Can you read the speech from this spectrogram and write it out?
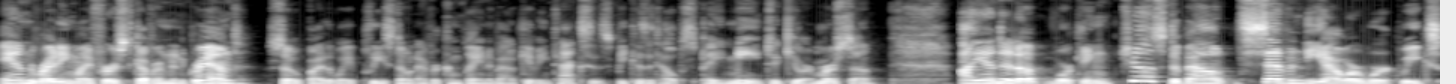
and writing my first government grant, so by the way, please don't ever complain about giving taxes because it helps pay me to cure MRSA, I ended up working just about 70 hour work weeks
